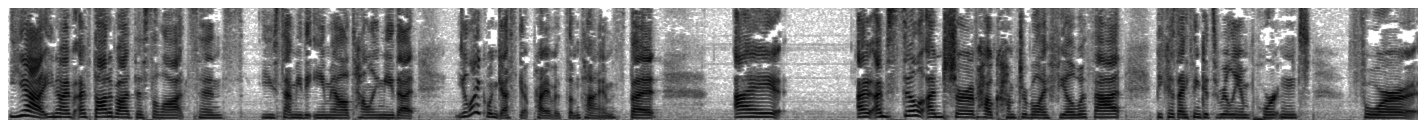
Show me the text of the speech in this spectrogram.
Yeah, you know, I've, I've thought about this a lot since you sent me the email telling me that you like when guests get private sometimes, but I, I I'm still unsure of how comfortable I feel with that because I think it's really important for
